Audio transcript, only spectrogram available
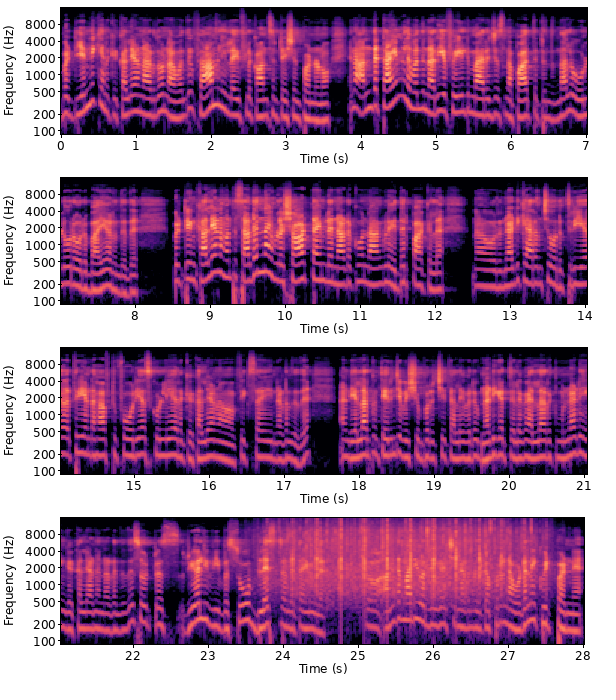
பட் என்னைக்கு எனக்கு கல்யாணம் ஆகிறதோ நான் வந்து ஃபேமிலி லைஃப்பில் கான்சன்ட்ரேஷன் பண்ணணும். ஏன்னா அந்த டைமில் வந்து நிறைய ஃபெயில்டு மேரேஜஸ் நான் பார்த்துட்டு இருந்ததுனால உள்ளூர ஒரு பயம் இருந்தது. பட் என் கல்யாணம் வந்து சடனாக இவ்வளோ ஷார்ட் டைமில் நடக்கும் நாங்களும் எதிர்பார்க்கல. நான் ஒரு நடிக்க ஆரம்பித்து ஒரு three year three and half to four இயர்ஸ்க்குள்ளேயே எனக்கு கல்யாணம் ஃபிக்ஸ் ஆகி நடந்தது. அண்ட் எல்லாருக்கும் தெரிஞ்ச விஷயம் புரட்சி தலைவர் நடிகர் திலகம் எல்லாருக்கும் முன்னாடி எங்கள் கல்யாணம் நடந்தது. So it was really we were so blessed அந்த டைமில் ஸோ அந்த மாதிரி ஒரு நிகழ்ச்சி நடந்ததுக்கப்புறம் நான் உடனே குவிட் பண்ணேன்.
